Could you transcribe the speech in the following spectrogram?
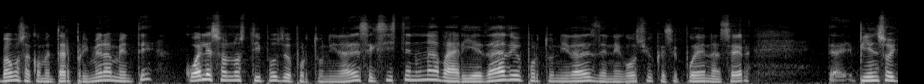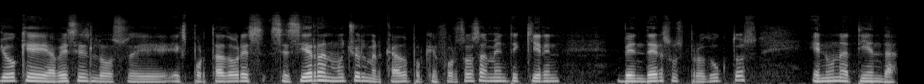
vamos a comentar primeramente cuáles son los tipos de oportunidades. Existen una variedad de oportunidades de negocio que se pueden hacer. Eh, pienso yo que a veces los eh, exportadores se cierran mucho el mercado porque forzosamente quieren vender sus productos en una tienda.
